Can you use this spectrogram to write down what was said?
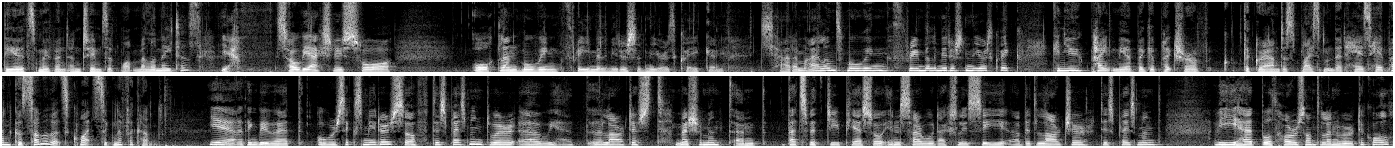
the Earth's movement in terms of what, millimetres? Yeah. So we actually saw Auckland moving three millimetres in the earthquake and Chatham Islands moving three millimetres in the earthquake. Can you paint me a bigger picture of the ground displacement that has happened? Because some of it's quite significant. Yeah, I think we had over six meters of displacement where uh, we had the largest measurement, and that's with GPS. So INSAR would actually see a bit larger displacement. We had both horizontal and vertical,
